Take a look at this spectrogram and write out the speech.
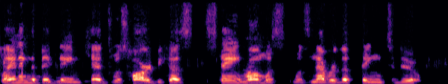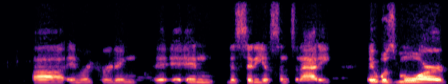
landing the big name kids was hard because staying home was, was never the thing to do uh, in recruiting in the city of Cincinnati. It was more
